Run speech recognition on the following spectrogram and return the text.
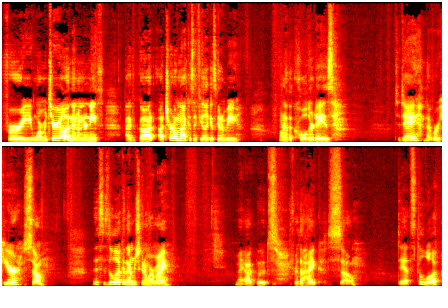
furry warm material and then underneath I've got a turtleneck because I feel like it's going to be one of the colder days today that we're here. So this is the look and then I'm just going to wear my my Ugg boots for the hike. So that's the look.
